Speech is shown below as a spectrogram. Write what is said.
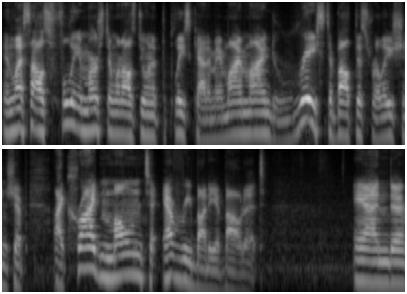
unless I was fully immersed in what I was doing at the police academy. My mind raced about this relationship. I cried and moaned to everybody about it. And uh,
